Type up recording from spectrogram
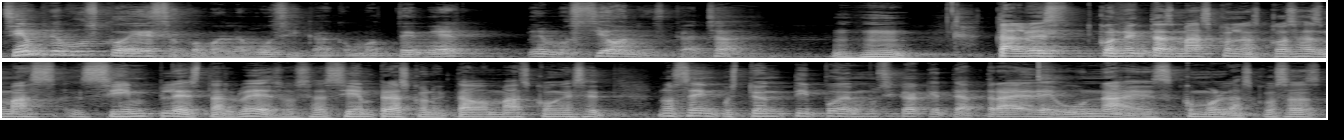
Siempre busco eso como en la música, como tener emociones, ¿cacha? Ujú. Tal vez conectas más con las cosas más simples, tal vez. O sea, siempre has conectado más con ese, no sé, en cuestión tipo de música que te atrae de una, es como las cosas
